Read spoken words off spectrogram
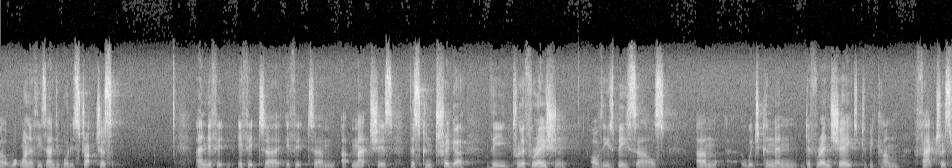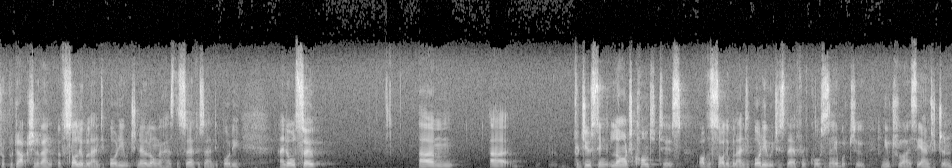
uh, one of these antibody structures and if it, if it, uh, if it um, uh, matches, this can trigger the proliferation of these B cells, um, which can then differentiate to become factories for production of, an, of, soluble antibody, which no longer has the surface antibody, and also um, uh, producing large quantities of the soluble antibody, which is therefore, of course, is able to neutralize the antigen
